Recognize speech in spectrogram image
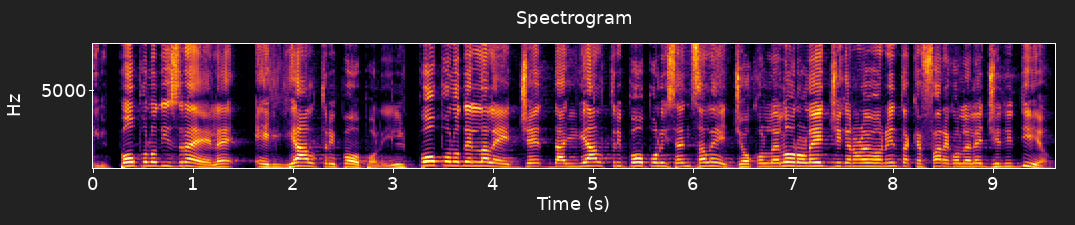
il popolo di Israele e gli altri popoli, il popolo della legge dagli altri popoli senza legge o con le loro leggi che non avevano niente a che fare con le leggi di Dio.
